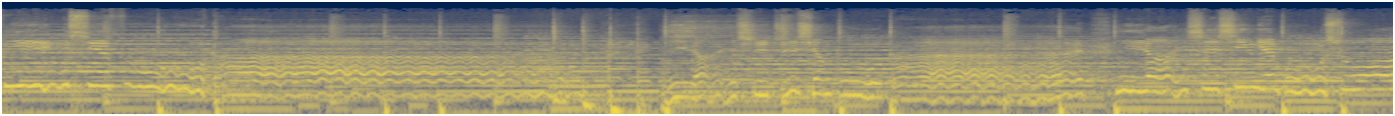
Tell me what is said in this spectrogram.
冰雪覆盖，依然是志向不改，依然是信念不衰。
